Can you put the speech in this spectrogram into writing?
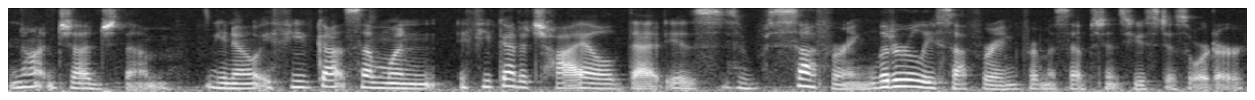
not judge them. You know, if you've got someone, if you've got a child that is suffering, literally suffering from a substance use disorder,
